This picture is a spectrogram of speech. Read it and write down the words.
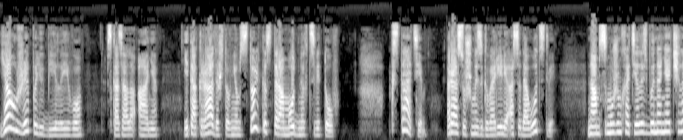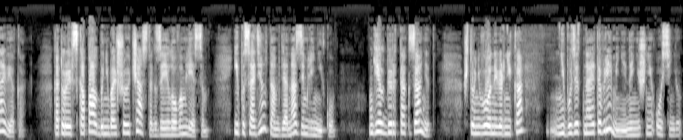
«Я уже полюбила его», — сказала Аня, «и так рада, что в нем столько старомодных цветов. Кстати, раз уж мы заговорили о садоводстве, нам с мужем хотелось бы нанять человека, который вскопал бы небольшой участок за еловым лесом и посадил там для нас землянику. Гилберт так занят, что у него наверняка не будет на это времени нынешней осенью.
